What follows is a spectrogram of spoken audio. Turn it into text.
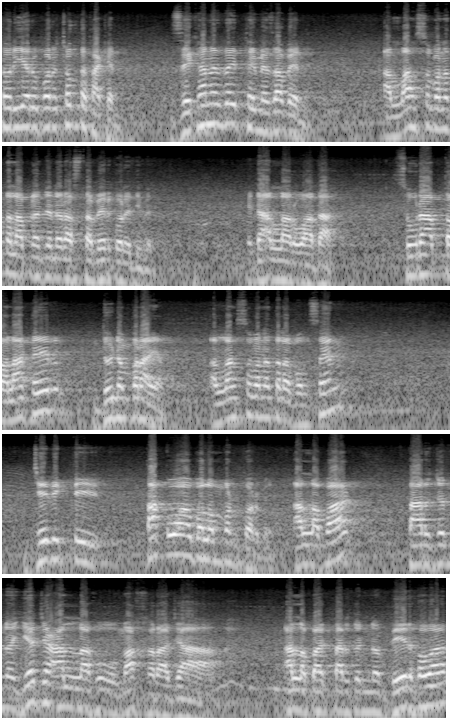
শরিয়ার উপরে চলতে থাকেন। যেখানে যাই থেমে যাবেন। আল্লাহ সুবান আপনার জন্য রাস্তা বের করে দিবেন। এটা আল্লাহর ওয়াদা। সৌরাব তলাকের দুই নম্বর আয়াত। আল্লাহ সুবান বলছেন, যে ব্যক্তি তাকওয়া অবলম্বন করবে, আল্লাহ পাক তার জন্য ইয়াজা আল্লাহ মাখরাজা। আল্লাহ তার জন্য বের হওয়ার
